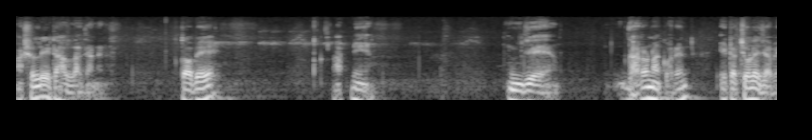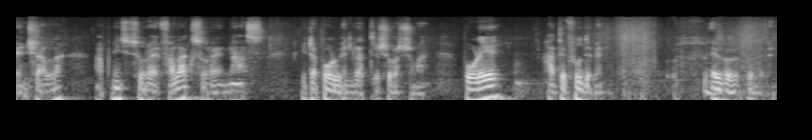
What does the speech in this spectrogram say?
আসলে এটা আল্লাহ জানেন। তবে আপনি যে ধারণা করেন, এটা চলে যাবে ইনশাআল্লাহ। আপনি সোরায় ফালাক সোরায় নাস, এটা পড়বেন রাত্রে শোয়ার সময়। পড়ে হাতে ফু দেবেন। এভাবে ফু দেবেন।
